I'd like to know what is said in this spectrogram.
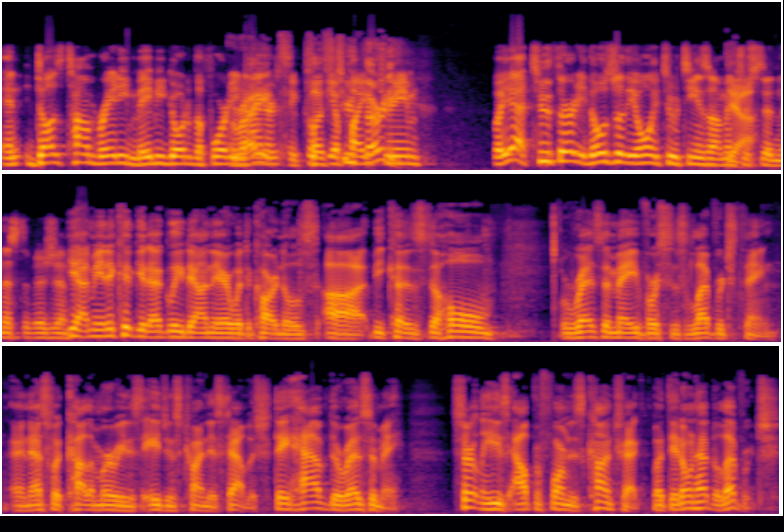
And does Tom Brady maybe go to the 49ers? Right. It could plus be a pipe dream. But yeah, 230. Those are the only two teams I'm interested yeah. in this division. Yeah, I mean, it could get ugly down there with the Cardinals uh, because the whole resume versus leverage thing, and that's what Kyler Murray and his agents trying to establish. They have the resume. Certainly, he's outperformed his contract, but they don't have the leverage.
